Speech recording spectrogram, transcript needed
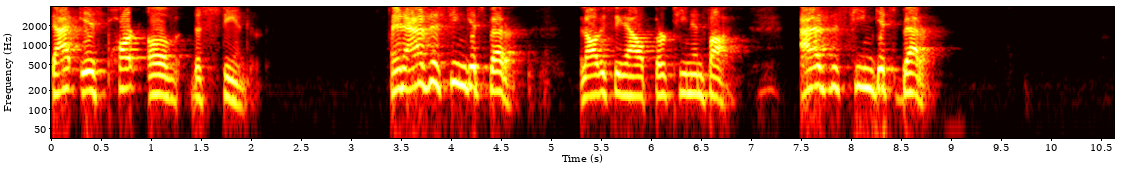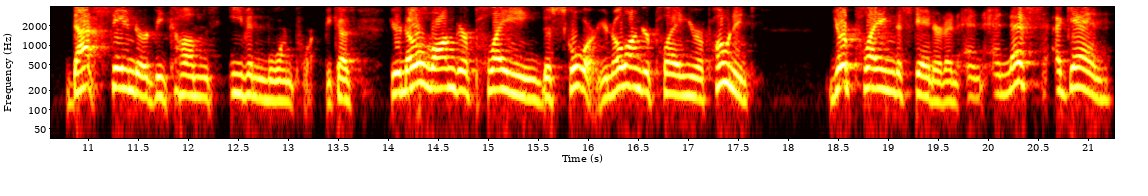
That is part of the standard. And as this team gets better, and obviously now 13 and 5, as this team gets better, that standard becomes even more important because you're no longer playing the score. You're no longer playing your opponent. You're playing the standard. And, and, and this, again,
